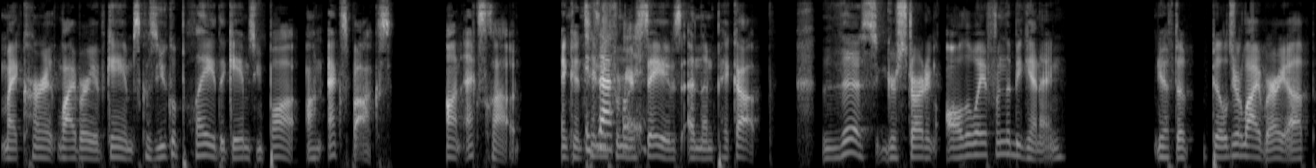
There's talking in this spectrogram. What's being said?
my current library of games because you could play the games you bought on Xbox on xCloud and continue from your saves and then pick up. This you're starting all the way from the beginning. You have to build your library up.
